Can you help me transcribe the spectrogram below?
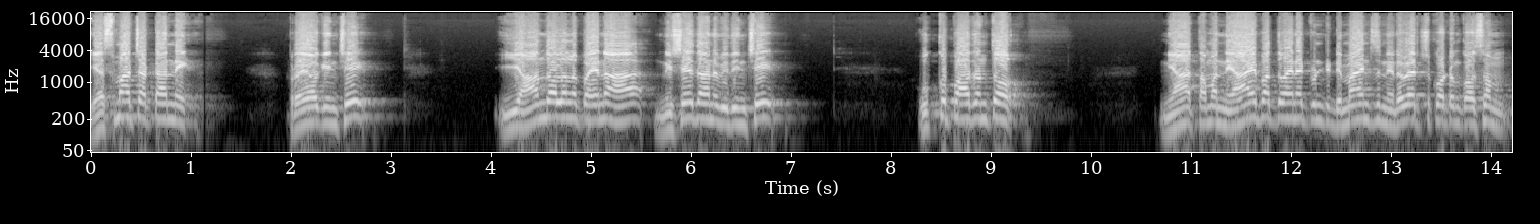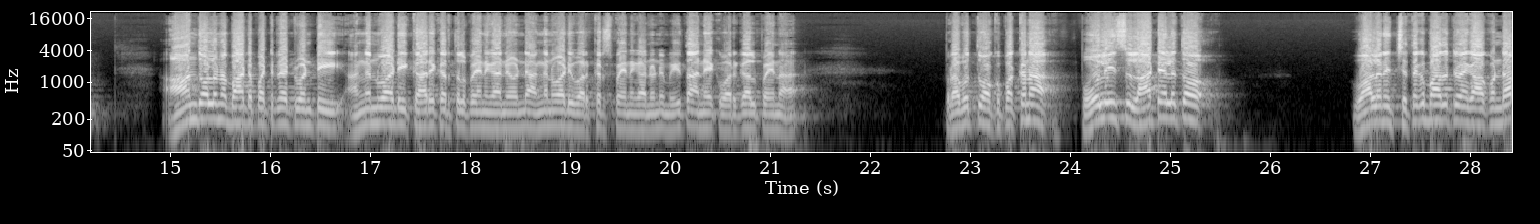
ఎస్మా చట్టాన్ని ప్రయోగించి ఈ ఆందోళన పైన నిషేధాన్ని విధించి ఉక్కుపాదంతో న్యా తమ న్యాయబద్ధమైనటువంటి డిమాండ్స్ నెరవేర్చుకోవటం కోసం ఆందోళన బాట పట్టినటువంటి అంగన్వాడీ కార్యకర్తలపైన కానివ్వండి అంగన్వాడీ వర్కర్స్ పైన కానివ్వండి మిగతా అనేక వర్గాలపైన ప్రభుత్వం ఒక పక్కన పోలీసు లాఠీలతో వాళ్ళని చితకబాదటమే కాకుండా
